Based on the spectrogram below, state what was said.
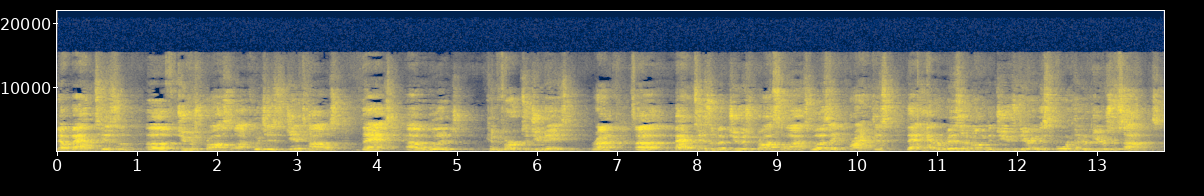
Now, baptism of Jewish proselytes, which is Gentiles that uh, would convert to Judaism, right? Uh, baptism of Jewish proselytes was a practice that had arisen among the Jews during this 400 years of silence.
